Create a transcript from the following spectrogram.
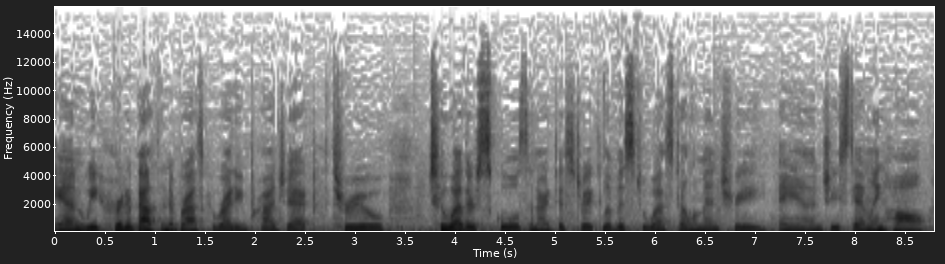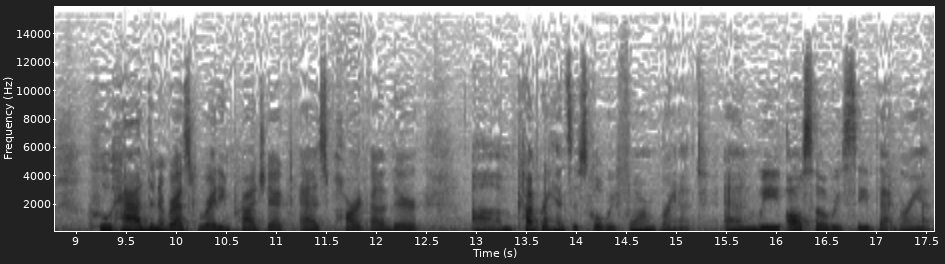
And we heard about the Nebraska Writing Project through two other schools in our district, La Vista West Elementary and G. Stanley Hall, who had the Nebraska Writing Project as part of their um, comprehensive school reform grant. And we also received that grant,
